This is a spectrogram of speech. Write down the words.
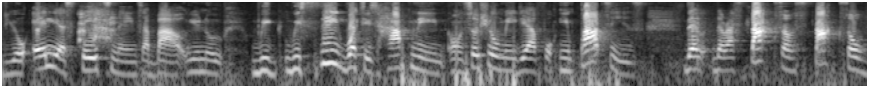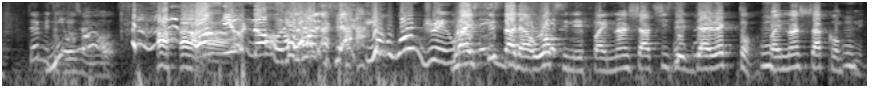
your earlier statements about, you know, we, we see what is happening on social media for in parties. There, there are stacks and stacks of Tell me new notes. of new notes. Oh, You're wondering. My sister that works in a financial, she's a director, mm. financial company.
